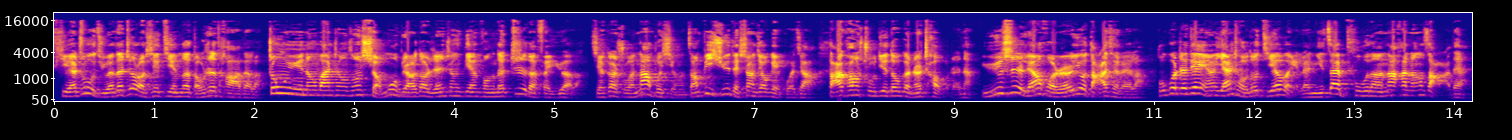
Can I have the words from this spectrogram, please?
铁柱觉得这老些金子都是他的了，终于能完成从小目标到人生巅峰的质的飞跃了。杰克说：“那不行，咱必须得上交给国家。”达康书记都搁那瞅着呢。于是两伙人又打起来了。不过这电影眼瞅都结尾了，你再扑腾那还能咋的？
